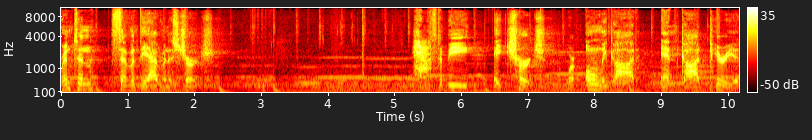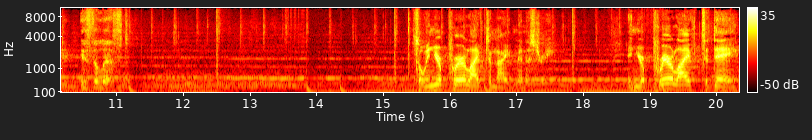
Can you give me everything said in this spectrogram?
Renton Seventh Adventist Church has to be a church where only God and God, period, is the list. So, in your prayer life tonight, ministry, in your prayer life today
